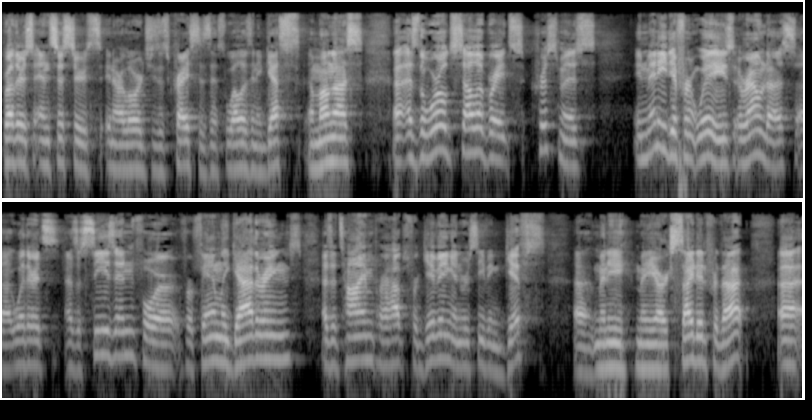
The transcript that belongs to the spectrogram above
Brothers and sisters in our Lord Jesus Christ, as well as any guests among us, as the world celebrates Christmas in many different ways around us, uh, whether it's as a season for, for family gatherings, as a time perhaps for giving and receiving gifts. Uh, many, many are excited for that. Uh,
